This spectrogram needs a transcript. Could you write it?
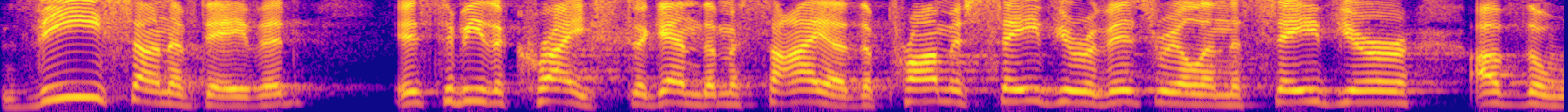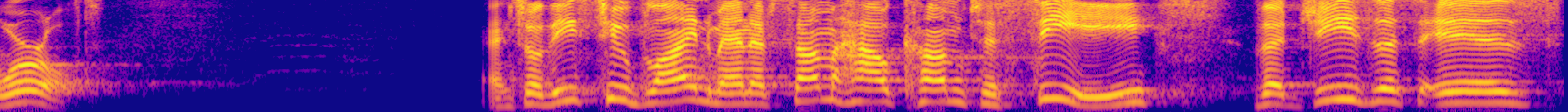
the son of David is to be the Christ, again, the Messiah, the promised Savior of Israel and the Savior of the world. And so these two blind men have somehow come to see that Jesus is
